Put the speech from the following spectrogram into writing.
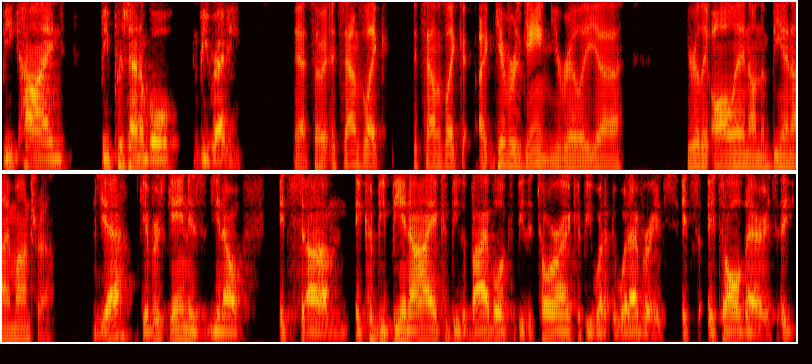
be kind be presentable and be ready yeah, so it sounds like it sounds like a giver's gain. You really uh you're really all in on the BNI mantra. Yeah, giver's gain is, you know, it's um it could be BNI, it could be the Bible, it could be the Torah, it could be what whatever. It's it's it's all there. It's it,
